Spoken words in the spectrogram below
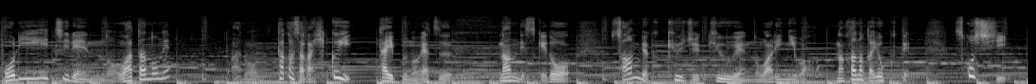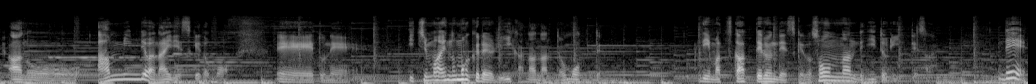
ポリエチレンの綿のね、あの、高さが低いタイプのやつなんですけど、399円の割にはなかなか良くて、少し、あのー、安眠ではないですけども、えっ、ー、とね、1万円の枕よりいいかななんて思って。で、今使ってるんですけど、そんなんでニトリ行ってさ。で、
